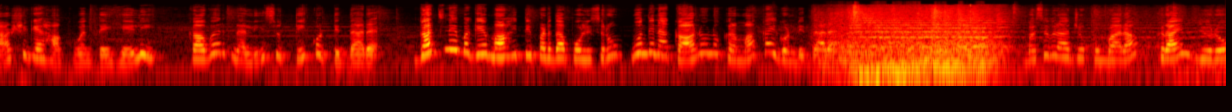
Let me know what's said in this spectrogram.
ರಾಶಿಗೆ ಹಾಕುವಂತೆ ಹೇಳಿ ಕವರ್ನಲ್ಲಿ ಸುತ್ತಿ ಕೊಟ್ಟಿದ್ದಾರೆ. ಘಟನೆ ಬಗ್ಗೆ ಮಾಹಿತಿ ಪಡೆದ ಪೊಲೀಸರು ಮುಂದಿನ ಕಾನೂನು ಕ್ರಮ ಕೈಗೊಂಡಿದ್ದಾರೆ. Basavaraju Kumbara crime bureau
